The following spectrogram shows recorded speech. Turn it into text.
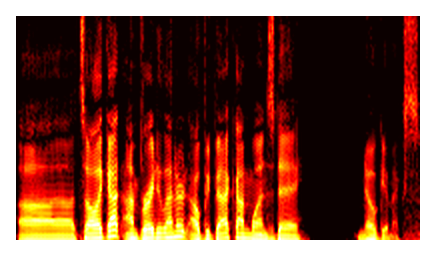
Uh, that's all I got. I'm Brady Leonard. I'll be back on Wednesday. No gimmicks.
